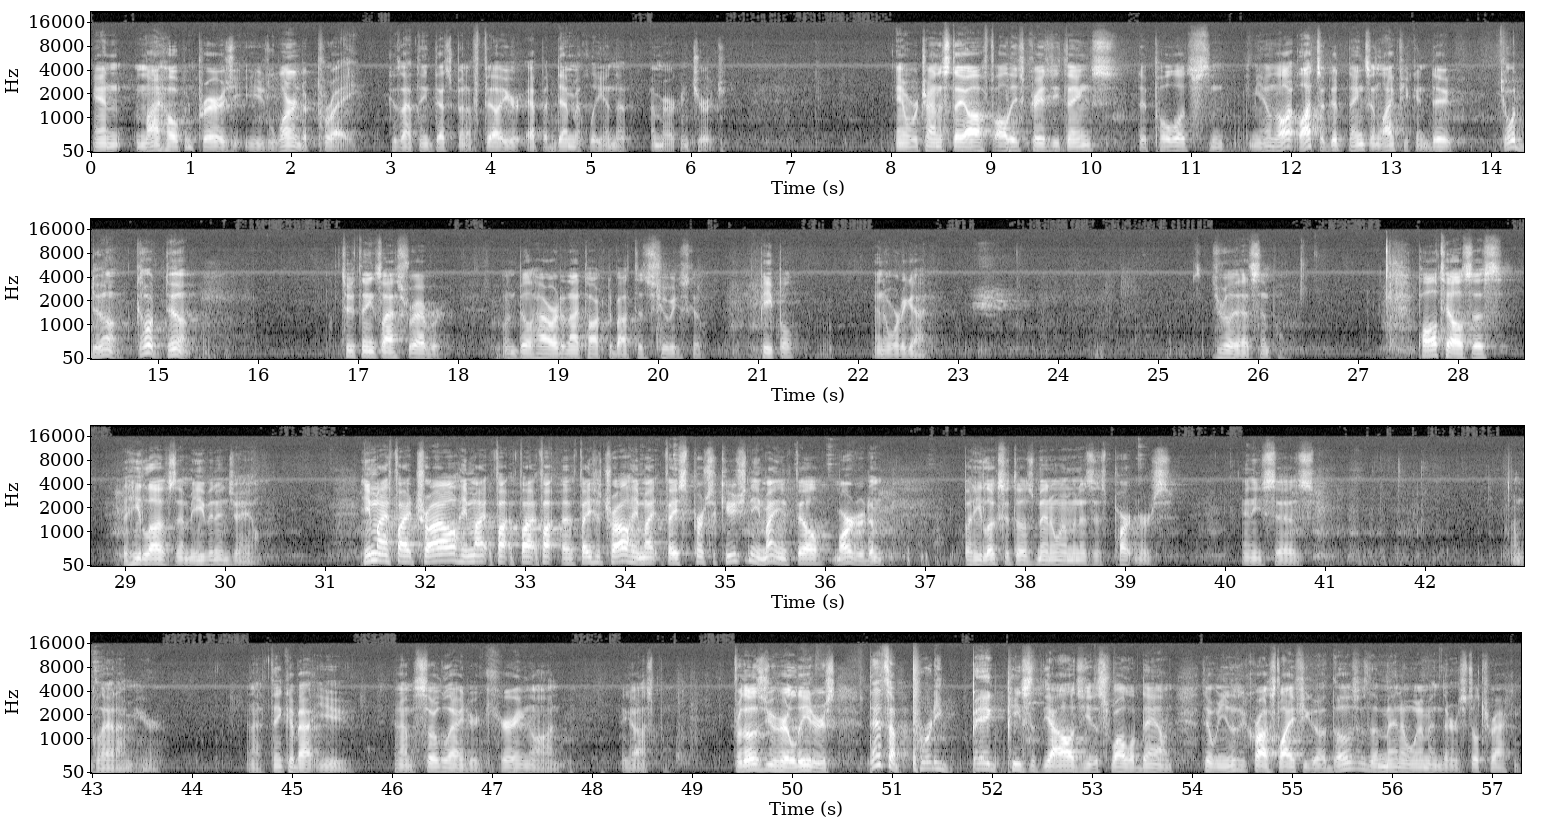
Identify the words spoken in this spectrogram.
And my hope and prayer is you learn to pray, because I think that's been a failure epidemically in the American church. And we're trying to stay off all these crazy things that pull us, and you know, lots of good things in life you can do. Go do them. Go do them. Two things last forever. When Bill Howard and I talked about this a few weeks ago people and the Word of God. It's really that simple. Paul tells us that he loves them even in jail. He might fight trial, he might fight, fight, fight, uh, face a trial, he might face persecution, he might even fail martyrdom, but he looks at those men and women as his partners and he says, I'm glad I'm here. And I think about you, and I'm so glad you're carrying on the gospel. For those of you who are leaders, that's a pretty big piece of theology to swallow down. That when you look across life, you go, those are the men and women that are still tracking.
